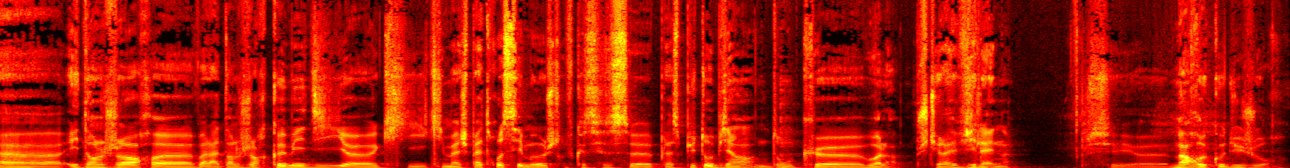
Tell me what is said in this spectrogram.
Euh, et dans le genre, euh, voilà, dans le genre comédie euh, qui, qui mâche pas trop ses mots, je trouve que ça se place plutôt bien. Donc voilà, je dirais vilaine. C'est ma reco du jour.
